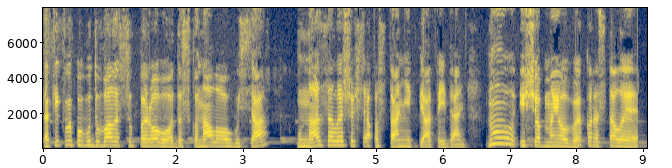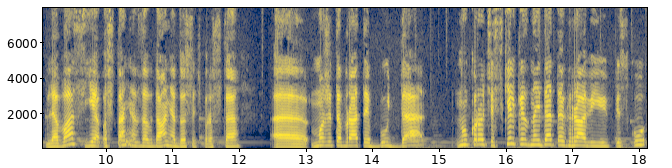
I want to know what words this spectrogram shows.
Так як ви побудували суперового досконалого гуся, у нас залишився останній п'ятий день. Ну і щоб ми його використали, для вас є останнє завдання досить просте. Е, можете брати будь-де. Ну, коротше, скільки знайдете гравію і піску,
